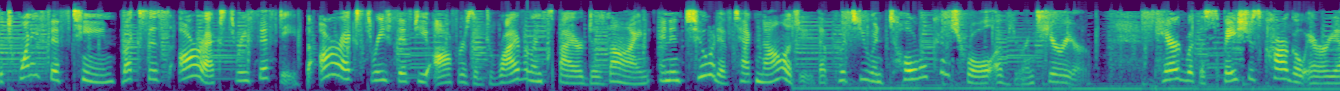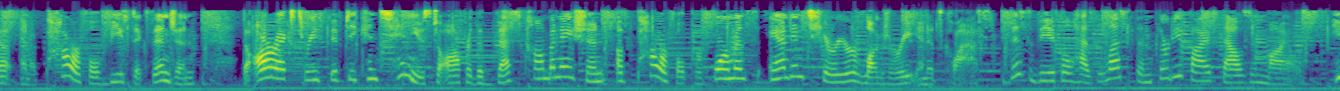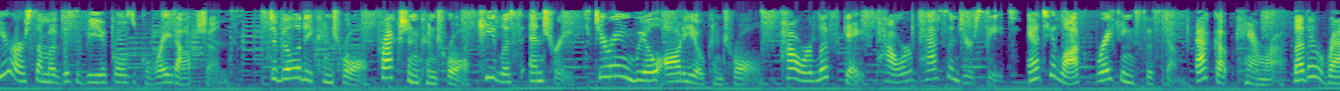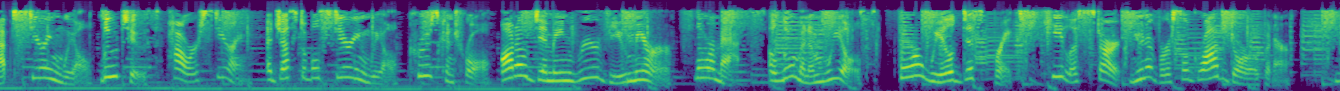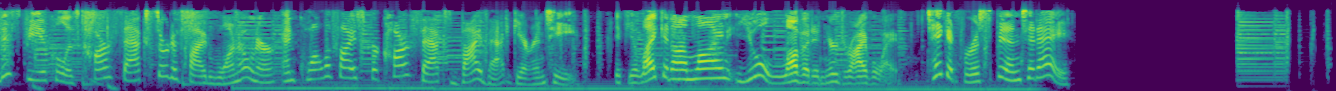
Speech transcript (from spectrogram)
The 2015 Lexus RX 350. The RX 350 offers a driver-inspired design and intuitive technology that puts you in total control of your interior. Paired with a spacious cargo area and a powerful V6 engine, the RX 350 continues to offer the best combination of powerful performance and interior luxury in its class. This vehicle has less than 35,000 miles. Here are some of this vehicle's great options stability control, traction control, keyless entry, steering wheel audio controls, power liftgate, power passenger seat, anti-lock braking system, backup camera, leather wrapped steering wheel, Bluetooth, power steering, adjustable steering wheel, cruise control, auto dimming rear view mirror, floor mats, aluminum wheels, four-wheel disc brakes, keyless start, universal garage door opener. This vehicle is Carfax certified one owner and qualifies for Carfax buyback guarantee. If you like it online, you'll love it in your driveway. Take it for a spin today.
